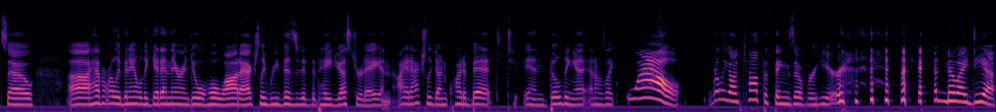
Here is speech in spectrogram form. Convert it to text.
So uh, I haven't really been able to get in there and do a whole lot. I actually revisited the page yesterday, and I had actually done quite a bit to, in building it. And I was like, wow, really on top of things over here. I had no idea.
